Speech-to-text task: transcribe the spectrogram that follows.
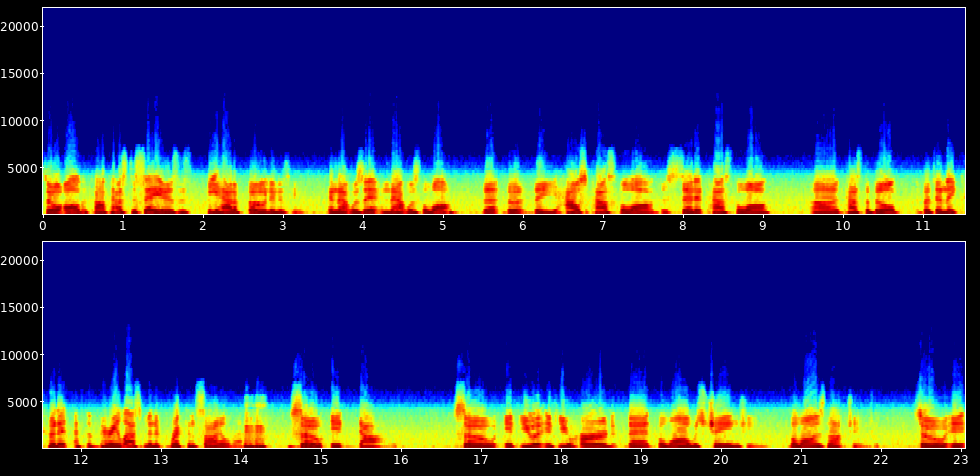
So all the cop has to say is is he had a phone in his hand, and that was it, and that was the law. The the the House passed the law. The Senate passed the law uh, passed the bill, but then they couldn't at the very last minute reconcile that. Mm-hmm. So it died. So if you if you heard that the law was changing, the law is not changing. So it,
